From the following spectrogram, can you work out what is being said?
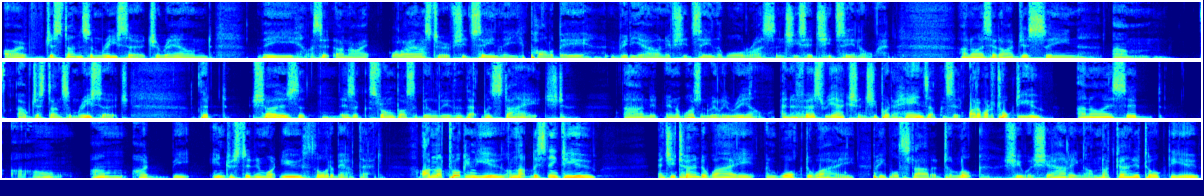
I've just done some research around the. I said, and I well, I asked her if she'd seen the polar bear video and if she'd seen the walrus, and she said she'd seen all that. And I said, I've just seen, um, I've just done some research that shows that there's a strong possibility that that was staged and it, and it wasn't really real. And her first reaction, she put her hands up and said, I don't want to talk to you. And I said, Oh, um, I'd be interested in what you thought about that. I'm not talking to you. I'm not listening to you. And she turned away and walked away. People started to look. She was shouting, I'm not going to talk to you.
